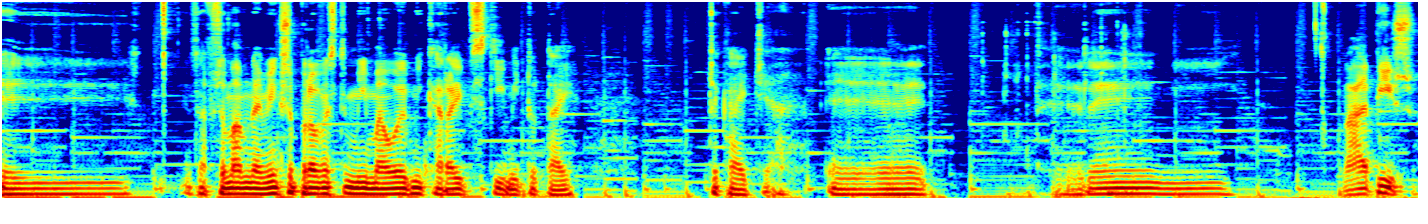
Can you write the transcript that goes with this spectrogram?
Yy, zawsze mam największy problem z tymi małymi karaibskimi tutaj. Czekajcie. Yy. No ale pisz.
